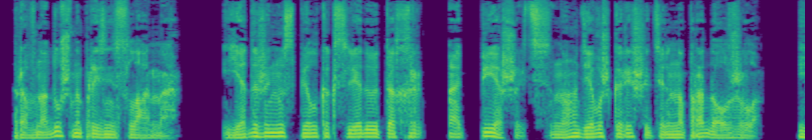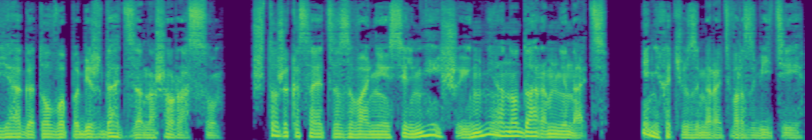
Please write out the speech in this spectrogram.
— равнодушно произнесла она. Я даже не успел как следует охр... опешить, но девушка решительно продолжила. «Я готова побеждать за нашу расу. Что же касается звания сильнейшей, мне оно даром не нать. Я не хочу замирать в развитии.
